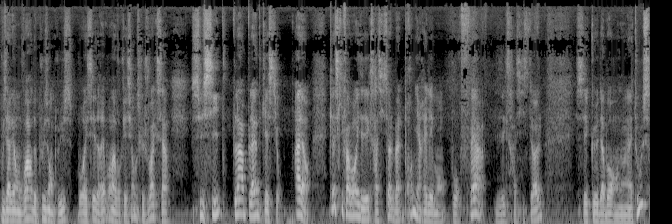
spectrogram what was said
vous allez en voir de plus en plus pour essayer de répondre à vos questions, parce que je vois que ça suscite plein plein de questions. Alors, qu'est-ce qui favorise les extrasystoles? Ben, Le premier élément pour faire des extrasystoles, c'est que d'abord on en a tous,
